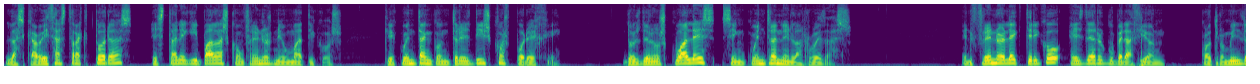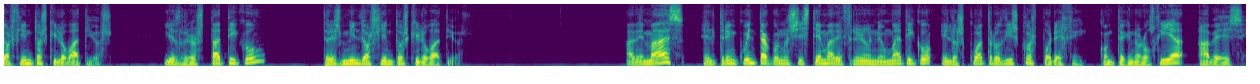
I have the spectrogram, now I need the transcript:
Las cabezas tractoras están equipadas con frenos neumáticos, que cuentan con tres discos por eje, dos de los cuales se encuentran en las ruedas. El freno eléctrico es de recuperación, 4.200 kilovatios, y el reostático, 3.200 kilovatios. Además, el tren cuenta con un sistema de freno neumático en los cuatro discos por eje, con tecnología ABS.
